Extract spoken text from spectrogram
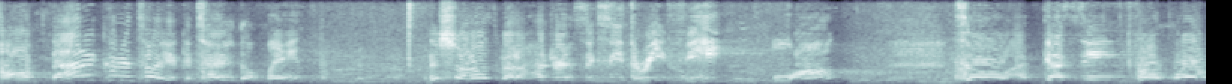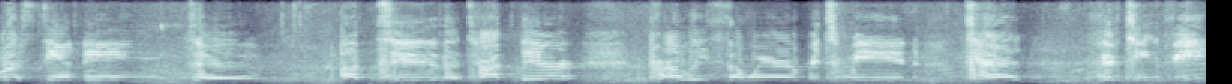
Um, that I couldn't tell you. I can tell you the length. This shuttle is about 163 feet long. So I'm guessing from where we're standing to up to the top there, probably somewhere between 10, 15 feet.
